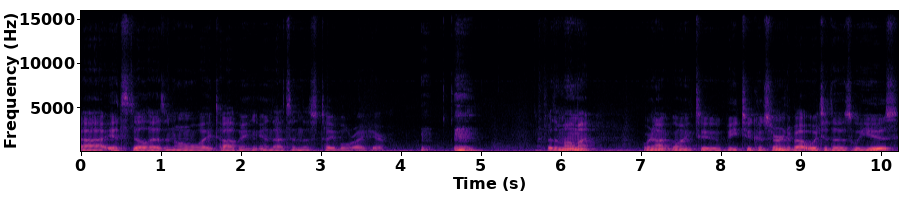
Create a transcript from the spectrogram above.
uh, it still has a normal weight topping, and that's in this table right here. For the moment, we're not going to be too concerned about which of those we use.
